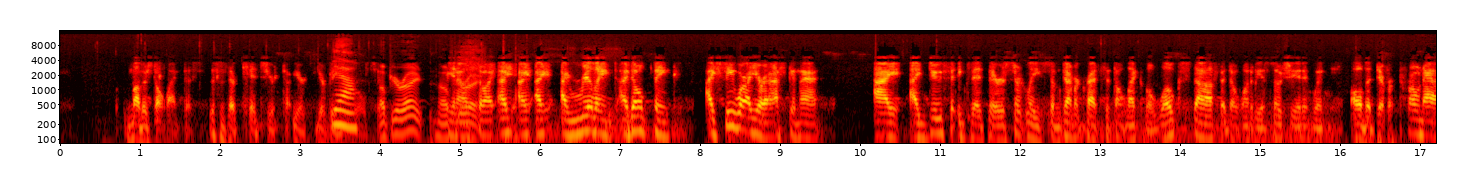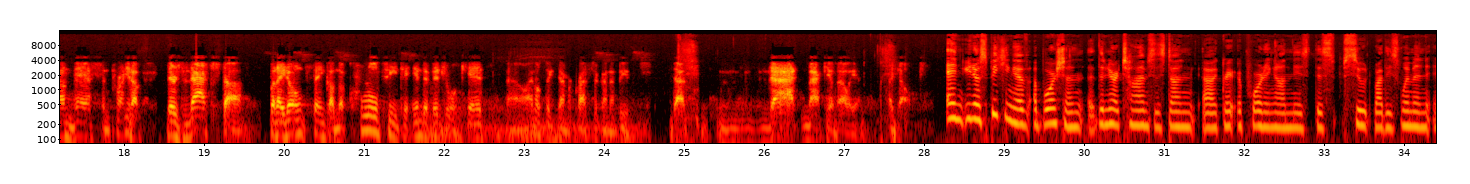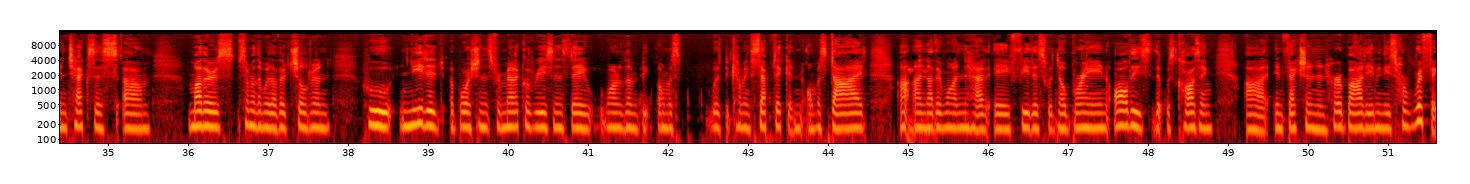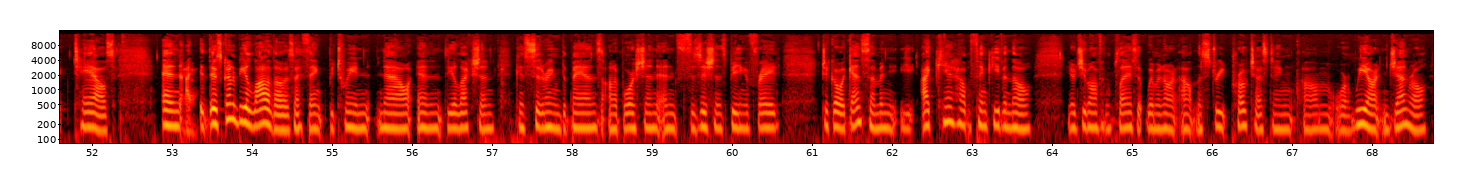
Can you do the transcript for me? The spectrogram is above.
mothers don't like this. This is their kids. You're you're you're being yeah. to. Hope you're right. Hope you know, right. so I, I I I really I don't think I see why you're asking that. I I do think that there are certainly some Democrats that don't like the woke stuff, that don't want to be associated with all the different pronoun this and you know, there's that stuff. But I don't think on the cruelty to individual kids. No, I don't think Democrats are going to be that that Machiavellian. I don't. And you know, speaking of abortion, the New York Times has done uh, great reporting on these this suit by these women in Texas um, mothers, some of them with other children, who needed abortions for medical reasons. They one of them be, almost was becoming septic and almost died. Uh, another one had a fetus with no brain. All these that was causing uh, infection in her body. I mean, these horrific tales. And I, there's going to be a lot of those, I think, between now and the election, considering the bans on abortion and physicians being afraid to go against them. And you, I can't help think, even though, you know, Jim often complains that women aren't out in the street protesting, um, or we aren't in general.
